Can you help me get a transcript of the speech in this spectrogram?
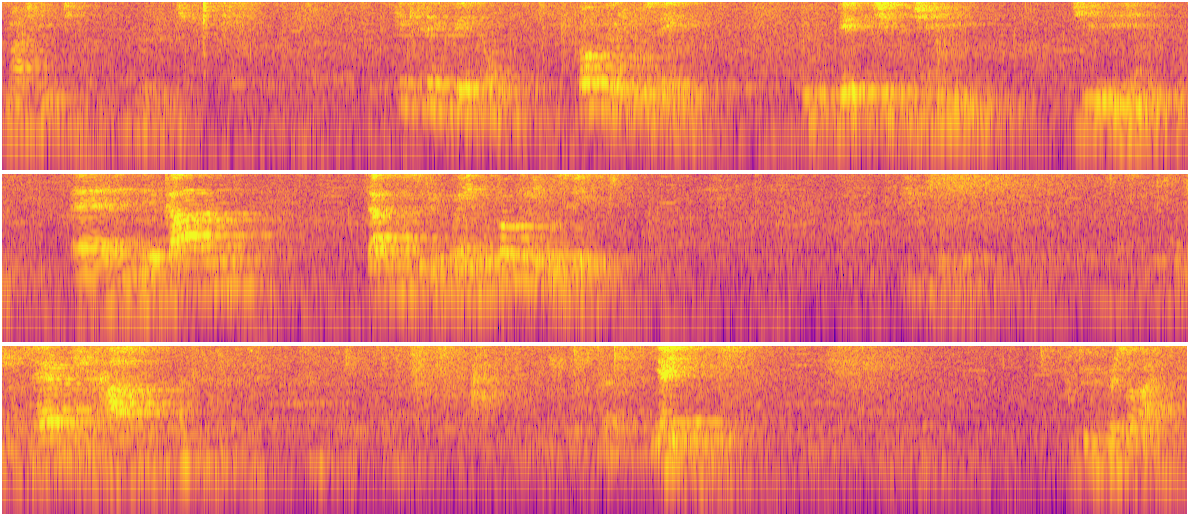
Smart Fit. O que, que vocês pensam? Qual a opinião de vocês desse tipo de, de é, mercado, das pessoas que frequentam? Qual opinião de vocês? Certo? Errado? E aí? Futuros personagens.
